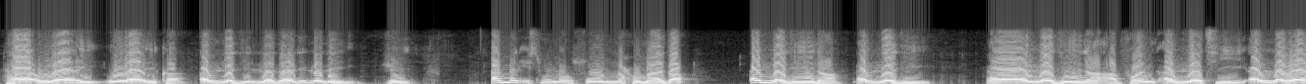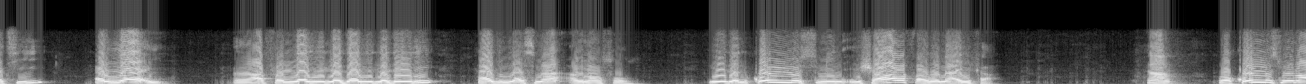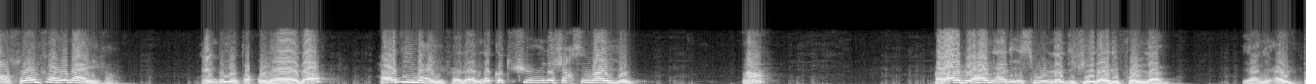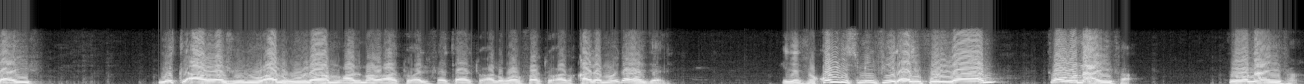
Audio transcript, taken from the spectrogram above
هؤلاء أولئك الذي اللذان اللذين. جيد. أما الاسم الموصول نحو ماذا؟ الذين الذي الذين عفوا التي اللواتي اللائي. آه عفوا الذي اللذان اللذين. هذه من أسماء الموصول. إذا كل اسم إشارة فهو معرفة. ها؟ وكل اسم موصول فهو معرفة. عندما تقول هذا هذه معرفة لأنك تشير إلى شخص معين. ها؟ رابعا الاسم الذي فيه الألف واللام. يعني التعريف مثل الرجل الغلام المرأة الفتاة الغرفة القلم وغير ذلك. إذا فكل اسم فيه الألف واللام فهو معرفة. فهو معرفة.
